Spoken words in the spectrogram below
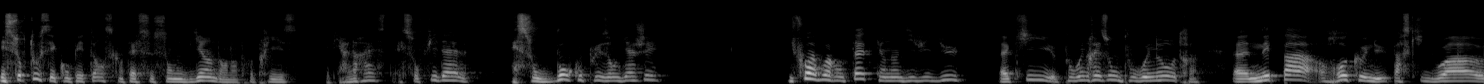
Et surtout, ces compétences, quand elles se sentent bien dans l'entreprise, eh bien, elles restent, elles sont fidèles, elles sont beaucoup plus engagées. Il faut avoir en tête qu'un individu euh, qui, pour une raison ou pour une autre, n'est pas reconnu parce qu'il doit euh,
